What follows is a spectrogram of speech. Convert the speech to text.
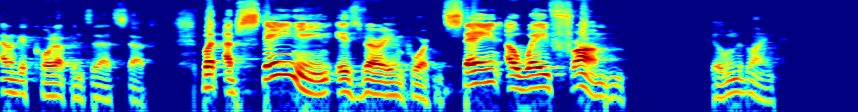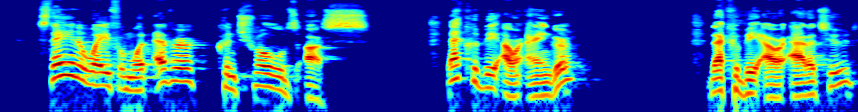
I don't get caught up into that stuff. But abstaining is very important. Staying away from, fill in the blank, staying away from whatever controls us. That could be our anger, that could be our attitude,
